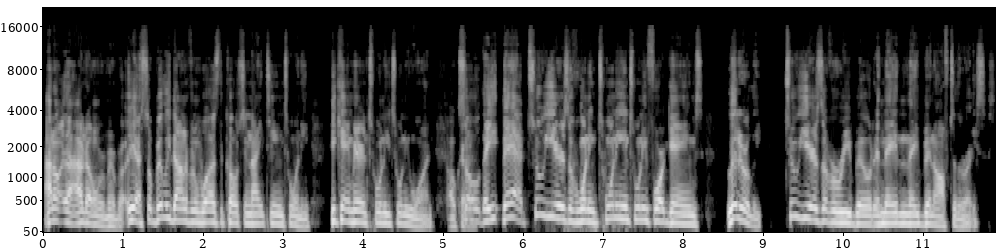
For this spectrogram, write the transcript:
I don't I don't remember. Yeah, so Billy Donovan was the coach in 1920. He came here in 2021. Okay. So they they had 2 years of winning 20 and 24 games, literally 2 years of a rebuild and they and they've been off to the races.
